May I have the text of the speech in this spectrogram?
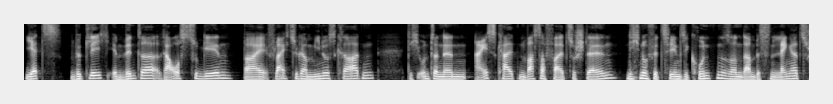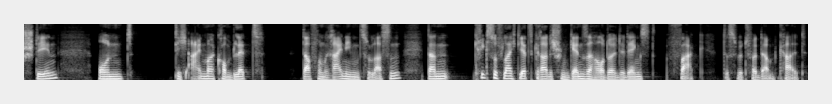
jetzt wirklich im Winter rauszugehen, bei vielleicht sogar Minusgraden, dich unter einen eiskalten Wasserfall zu stellen, nicht nur für zehn Sekunden, sondern ein bisschen länger zu stehen und dich einmal komplett davon reinigen zu lassen, dann kriegst du vielleicht jetzt gerade schon Gänsehaut, weil du denkst, fuck, das wird verdammt kalt.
